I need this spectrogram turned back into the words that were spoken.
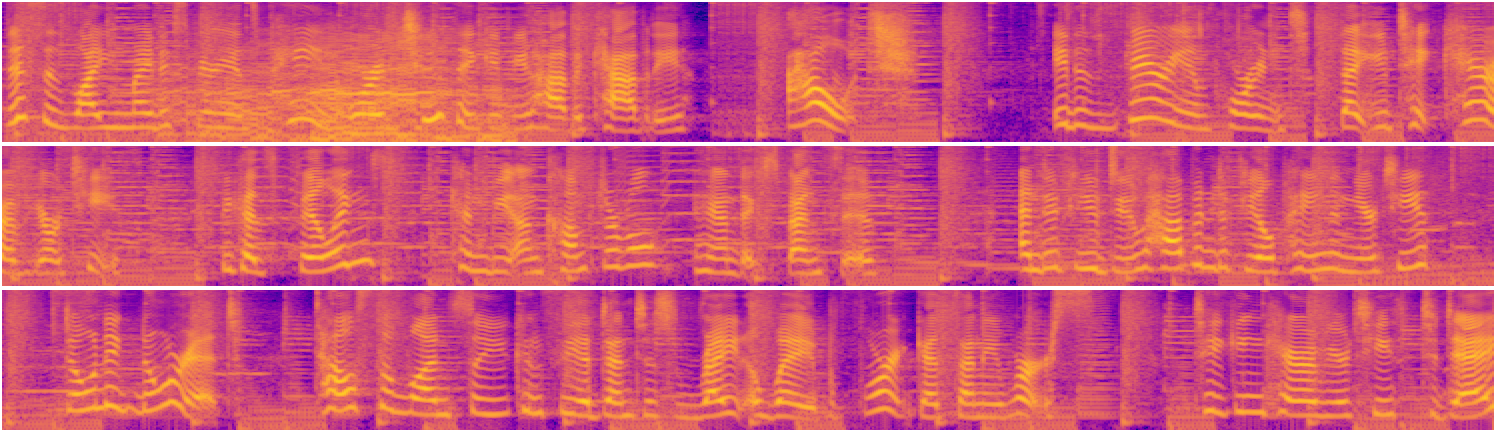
This is why you might experience pain or a toothache if you have a cavity. Ouch! It is very important that you take care of your teeth because fillings can be uncomfortable and expensive. And if you do happen to feel pain in your teeth, don't ignore it. Tell someone so you can see a dentist right away before it gets any worse. Taking care of your teeth today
